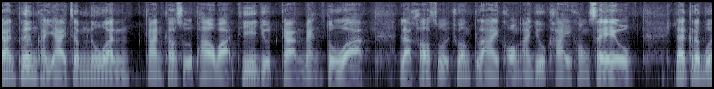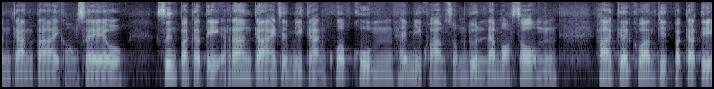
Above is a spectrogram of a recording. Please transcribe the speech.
การเพิ่มขยายจำนวน การเข้าสู่ภาวะที่หยุดการแบ่งตัว และเข้าสู่ช่วงปลายของอายุไขของเซลล์ และกระบวนการตายของเซลล์ ซึ่งปกติร่างกายจะมีการควบคุมให้มีความสมดุลและเหมาะสม หากเกิดความผิดปกติ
